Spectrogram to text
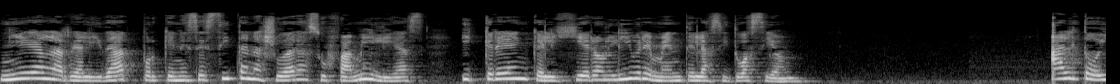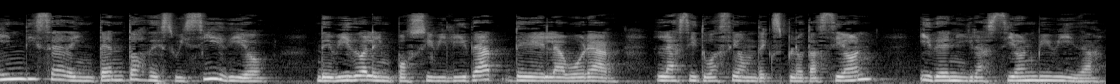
niegan la realidad porque necesitan ayudar a sus familias y creen que eligieron libremente la situación alto índice de intentos de suicidio debido a la imposibilidad de elaborar la situación de explotación y denigración vivida.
